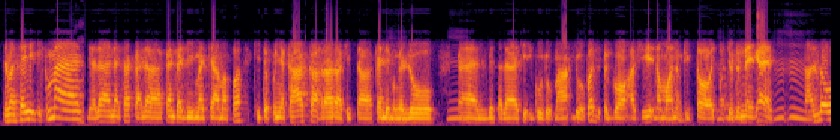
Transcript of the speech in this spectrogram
Memang saya kemas. Yalah nak cakap lah. Kan tadi macam apa. Kita punya kakak Rara kita. Kan dia mengeluh. Hmm. Kan. Biasalah cikgu duduk mak. Duduk apa. Dia tegur. Asyik nama anak kita. Hmm. Jodoh naik kan. Mm-mm. Kalau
